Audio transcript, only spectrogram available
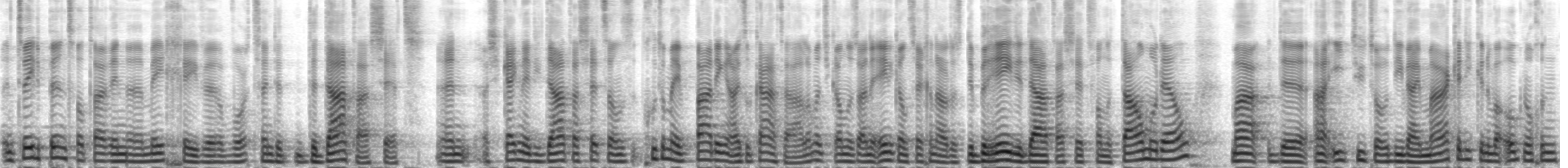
Een tweede punt wat daarin uh, meegegeven wordt, zijn de, de datasets. En als je kijkt naar die datasets, dan is het goed om even een paar dingen uit elkaar te halen. Want je kan dus aan de ene kant zeggen, nou, dat is de brede dataset van het taalmodel. Maar de AI-tutor die wij maken, die kunnen we ook nog een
